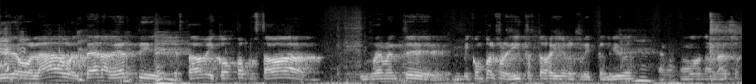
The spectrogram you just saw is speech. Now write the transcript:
y de volada voltean a verte. Y estaba mi compa, pues, estaba, pues, obviamente, mi compa Alfredito estaba ahí, Alfredito Lido. Le mandamos un abrazo.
